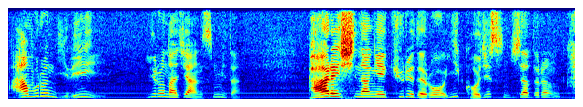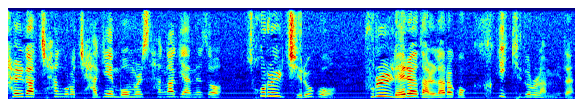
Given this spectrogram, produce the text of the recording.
아무런 일이 일어나지 않습니다. 바알의 신앙의 규례대로 이 거짓 선지자들은 칼과 창으로 자기의 몸을 상하게 하면서 소를 지르고 불을 내려달라고 크게 기도를 합니다.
